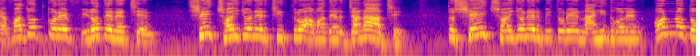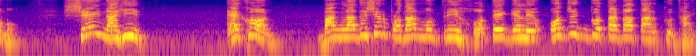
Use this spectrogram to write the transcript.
হেফাজত করে ফিরত এনেছেন, সেই ছয়জনের চিত্র আমাদের জানা আছে। তো সেই ছয়জনের ভিতরে নাহিদ হলেন অন্যতম। সেই নাহিদ এখন বাংলাদেশের প্রধানমন্ত্রী হতে গেলে অযোগ্যতাটা তার কোথায়?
